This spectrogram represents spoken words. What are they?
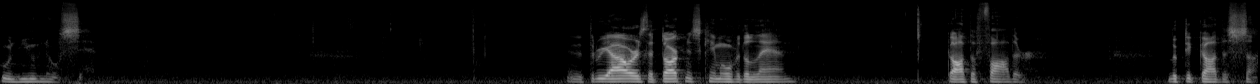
who knew no sin. In the three hours that darkness came over the land, God the Father looked at God the Son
